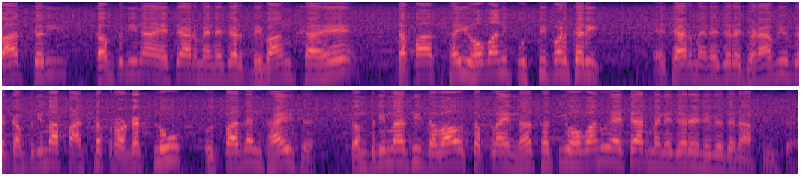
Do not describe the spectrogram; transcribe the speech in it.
વાત કરી. કંપનીના એચઆર મેનેજર દેવાંગ શાહે તપાસ થઈ હોવાની પુષ્ટિ પણ કરી. એચઆર મેનેજરે જણાવ્યું કે કંપનીમાં પાંચ છ પ્રોડક્ટનું ઉત્પાદન થાય છે. કંપનીમાંથી દવાઓ સપ્લાય ન થતી હોવાનું એચઆર મેનેજરે નિવેદન આપ્યું છે.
